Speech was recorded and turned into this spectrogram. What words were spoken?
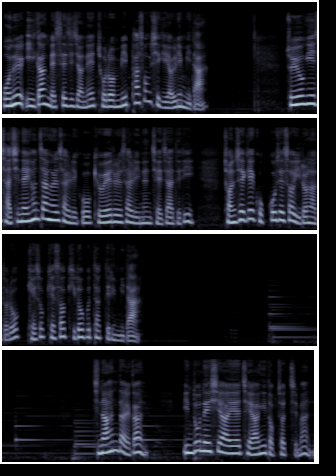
오늘 이강 메시지 전에 졸업 및 파송식이 열립니다. 조용히 자신의 현장을 살리고 교회를 살리는 제자들이 전 세계 곳곳에서 일어나도록 계속해서 기도 부탁드립니다. 지난 한 달간 인도네시아에 재앙이 덮쳤지만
